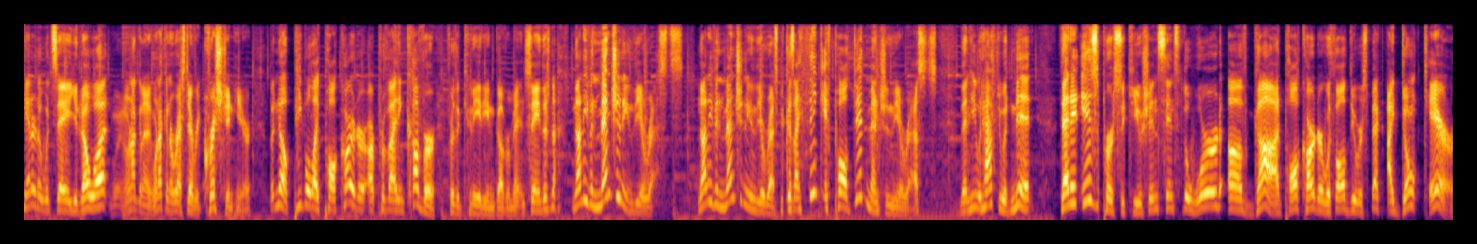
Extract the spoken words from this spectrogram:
Canada would say, you know what, we're not gonna we're not gonna arrest every Christian here. But no, people like Paul Carter are providing cover for the Canadian government and saying there's not not even mentioning the arrests, not even mentioning the arrests, because I think if Paul did mention the arrests, then he would have to admit that it is persecution since the word of God, Paul Carter, with all due respect, I don't care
